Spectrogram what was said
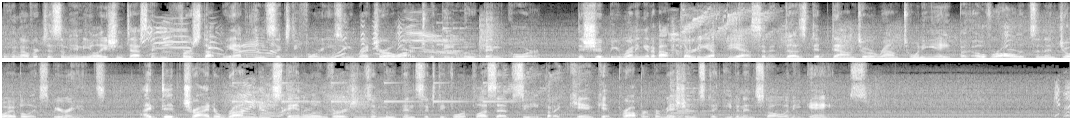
Moving over to some emulation testing. First up, we have N64 using RetroArch with the Mupen core. This should be running at about 30 FPS and it does dip down to around 28, but overall it's an enjoyable experience. I did try to run the standalone versions of Mupen 64 Plus FZ, but I can't get proper permissions to even install any games.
